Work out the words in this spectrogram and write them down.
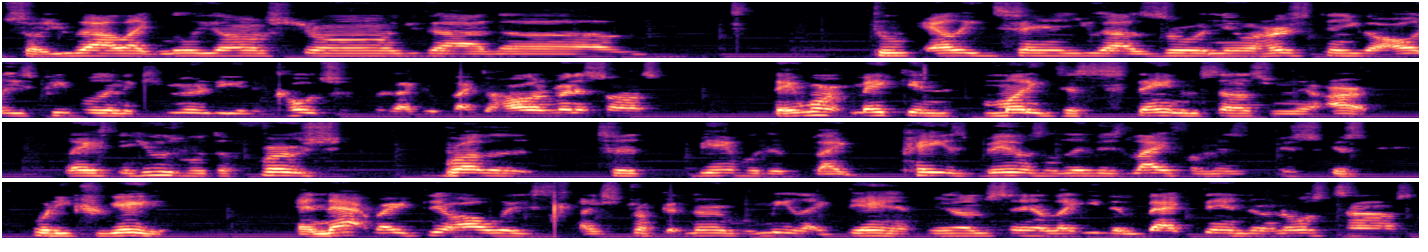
So you got like Louis Armstrong, you got um, Duke Ellington, you got Zora Neale Hurston, you got all these people in the community and the culture for like like the Harlem Renaissance they weren't making money to sustain themselves from their art. Langston Hughes was the first brother to be able to like pay his bills and live his life from his, his, his what he created. And that right there always like struck a nerve with me, like damn, you know what I'm saying? Like even back then during those times,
